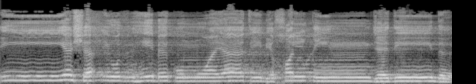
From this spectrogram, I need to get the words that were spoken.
إن يشأ يذهبكم ويأت بخلق جديد.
